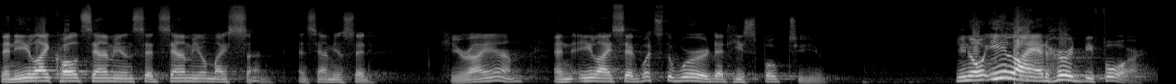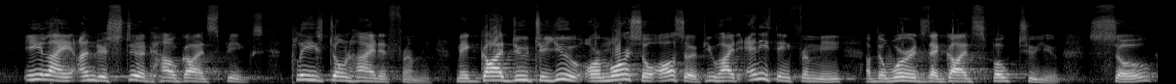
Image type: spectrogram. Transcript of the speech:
then Eli called Samuel and said Samuel my son and Samuel said here I am and Eli said what's the word that he spoke to you you know Eli had heard before Eli understood how God speaks. Please don't hide it from me. May God do to you, or more so also, if you hide anything from me of the words that God spoke to you. So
